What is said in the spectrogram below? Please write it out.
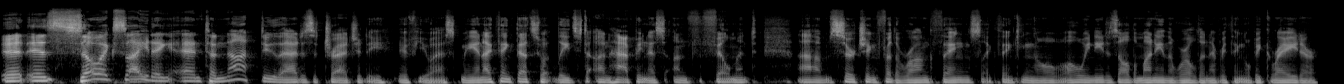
It is so exciting, and to not do that is a tragedy, if you ask me. And I think that's what leads to unhappiness, unfulfillment, um, searching for the wrong things, like thinking, "Oh, all we need is all the money in the world, and everything will be great," or,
